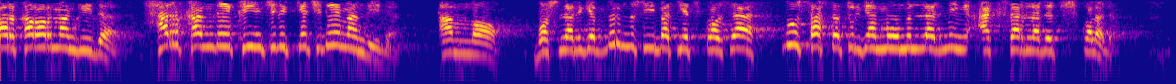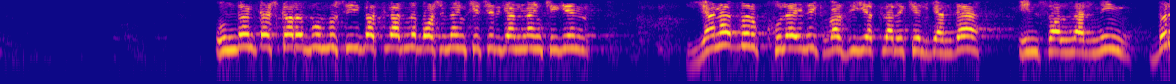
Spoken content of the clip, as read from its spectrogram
barqarorman deydi. Har qanday qiyinchilikka chidayman deydi. Ammo boshlariga bir musibat yetib qolsa bu safda turgan mo'minlarning aksarlari tushib qoladi. Undan tashqari bu musibatlarni boshidan kechirgandan keyin yana bir qulaylik vaziyatlari kelganda insonlarning bir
